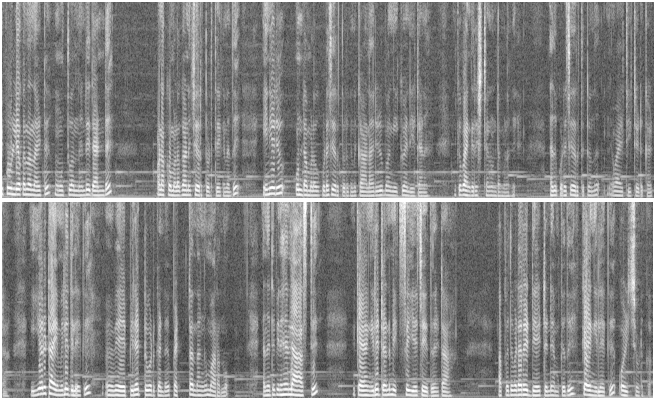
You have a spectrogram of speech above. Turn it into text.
ഇപ്പോൾ ഉള്ളിയൊക്കെ നന്നായിട്ട് മൂത്ത് വന്നിട്ടുണ്ട് രണ്ട് ഉണക്കമുളകാണ് ചേർത്ത് കൊടുത്തേക്കുന്നത് ഇനി ഒരു ഉണ്ടമുളക് കൂടെ ചേർത്ത് കൊടുക്കുന്നത് കാണാനൊരു ഭംഗിക്ക് വേണ്ടിയിട്ടാണ്. എനിക്ക് ഭയങ്കര ഇഷ്ടമാണ് ഉണ്ടമുളക്. അത് കൂടെ ചേർത്തിട്ടൊന്ന് വഴറ്റിയിട്ട് എടുക്കുക കേട്ടോ ഈ ഒരു ടൈമിൽ ഇതിലേക്ക് വേപ്പില ഇട്ട് കൊടുക്കേണ്ടത് പെട്ടെന്ന് അങ്ങ് മറന്നു. എന്നിട്ട് പിന്നെ ഞാൻ ലാസ്റ്റ് കിഴങ്ങിലിട്ടാണ്ട് മിക്സ് ചെയ്യുക ചെയ്തത് കേട്ടോ അപ്പോൾ ഇതിവിടെ റെഡി ആയിട്ടുണ്ട്. നമുക്കിത് കിഴങ്ങിലേക്ക് ഒഴിച്ചു കൊടുക്കാം.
